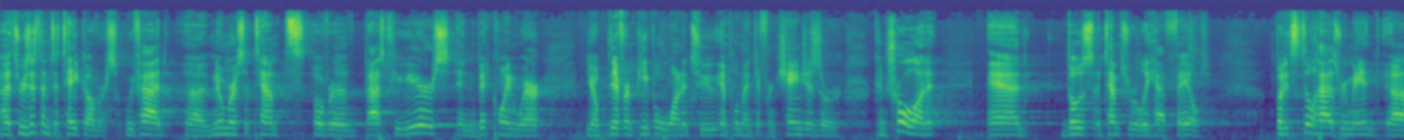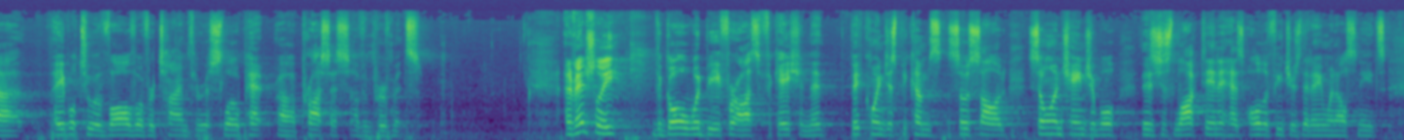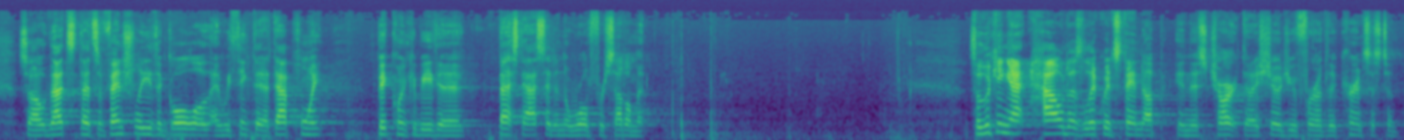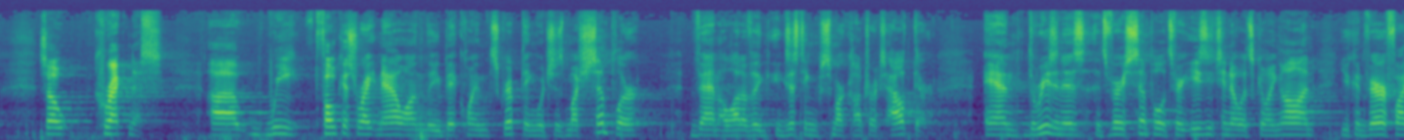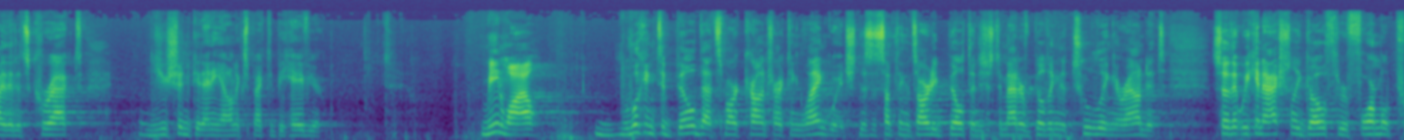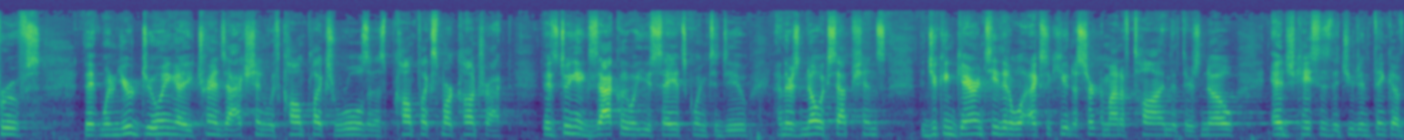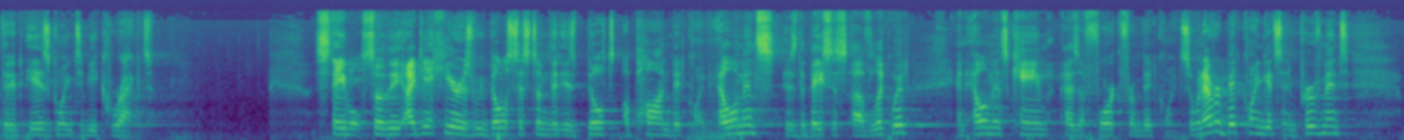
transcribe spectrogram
Uh, it's resistant to takeovers. We've had uh, numerous attempts over the past few years in Bitcoin where you know, different people wanted to implement different changes or control on it, and those attempts really have failed. But it still has remained uh, able to evolve over time through a slow pet, uh, process of improvements. And eventually, the goal would be for ossification, that Bitcoin just becomes so solid, so unchangeable, that it's just locked in, it has all the features that anyone else needs. So that's, that's eventually the goal, and we think that at that point, Bitcoin could be the best asset in the world for settlement. So looking at how does liquid stand up in this chart that I showed you for the current system. So correctness. Uh, we focus right now on the Bitcoin scripting, which is much simpler than a lot of the existing smart contracts out there. And the reason is it's very simple, it's very easy to know what's going on, you can verify that it's correct, you shouldn't get any unexpected behavior. Meanwhile, looking to build that smart contracting language. This is something that's already built, and it's just a matter of building the tooling around it so that we can actually go through formal proofs that when you're doing a transaction with complex rules and a complex smart contract, that it's doing exactly what you say it's going to do, and there's no exceptions, that you can guarantee that it will execute in a certain amount of time, that there's no edge cases that you didn't think of, that it is going to be correct stable. So the idea here is we build a system that is built upon Bitcoin. Elements is the basis of Liquid, and Elements came as a fork from Bitcoin. So whenever Bitcoin gets an improvement,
